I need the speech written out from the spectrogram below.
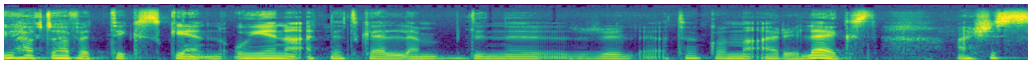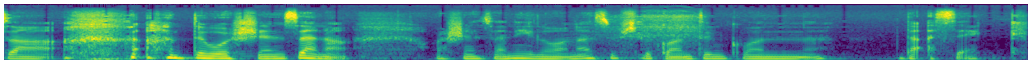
You have to have a thick skin. U jena għet nitkellem b'din konna għar relaxed, għax issa għadda 20 sena. 20 sena ilu għana, sibx li kont nkun daqsek.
